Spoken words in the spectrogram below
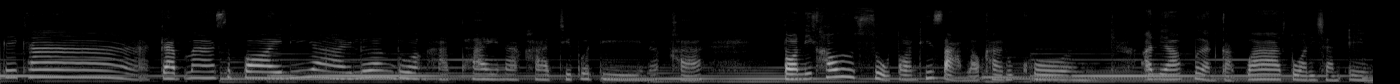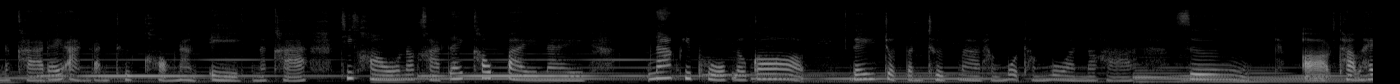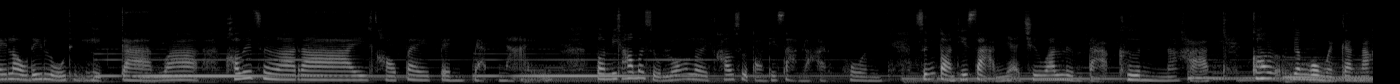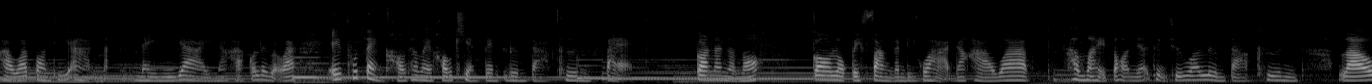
วัสดีค่ะ กลับมาสปอยนิยายเรื่องดวงหัดไทยนะคะจิบดีนะคะ ตอนนี้เข้าสู่ตอนที่ 3 แล้วค่ะทุกคน อันนี้เหมือนกับว่าตัวดิฉันเองนะคะ ได้อ่านบันทึกของนางเอกนะคะ ที่เขานะคะได้เข้าไปในนาคพิภพแล้วก็ได้จดบันทึกมาทั้งหมดทั้งมวลนะคะ ซึ่ง ทำให้เราได้รู้ถึงเหตุการณ์ว่า เขาไปเจออะไร เขาไปเป็นแบบไหน ตอนนี้เข้ามาสู่ล่วงเลยเข้าสู่ตอนที่ 3 แล้วค่ะทุกคน ซึ่งตอนที่ 3 เนี่ยชื่อว่าลืมตาขึ้นนะคะ ก็ยังงงเหมือนกันนะคะว่าตอนที่อ่านในนิยายนะคะ ก็เลยแบบว่า เอ๊ะผู้แต่งเขาทำไมเขาเขียนเป็นลืมตาขึ้น แต่ก็นั่นเนาะก็เราไปฟังกันดีกว่านะคะว่าทำไมตอนนี้ถึงชื่อว่าลืมตาขึ้น แล้ว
